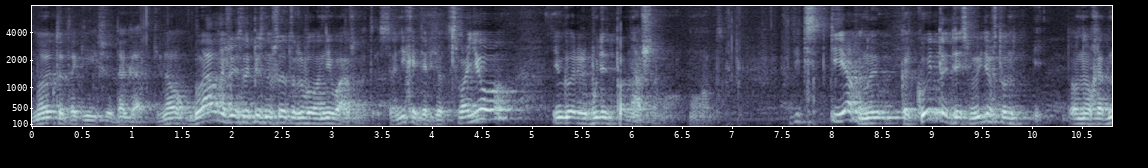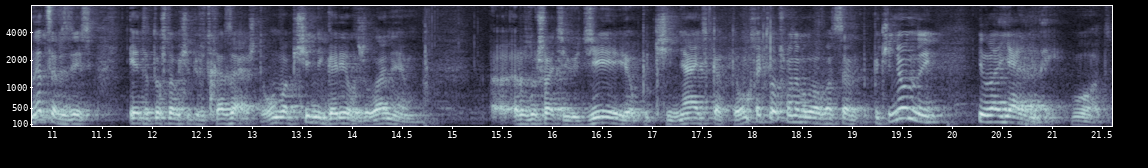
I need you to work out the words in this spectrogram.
Но это такие все догадки. Но главное, что здесь написано, что это уже было неважно. То есть они хотели что-то свое, им говорили, будет по-нашему. Вот. Явно, ну какой-то здесь мы видим, что он, он Навуходнецер здесь, и это то, что вообще пишет Хазай, что он вообще не горел желанием э, разрушать иудею, ее подчинять как-то. Он хотел, чтобы она была подчиненной, и лояльный. Вот.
